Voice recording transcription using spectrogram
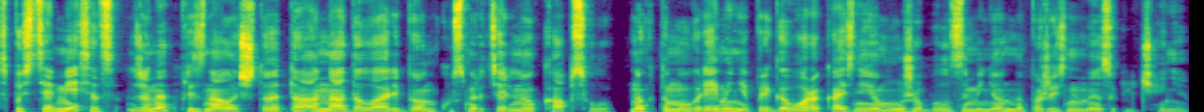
Спустя месяц Джанет призналась, что это она дала ребенку смертельную капсулу, но к тому времени приговор о казни ее мужа был заменен на пожизненное заключение.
